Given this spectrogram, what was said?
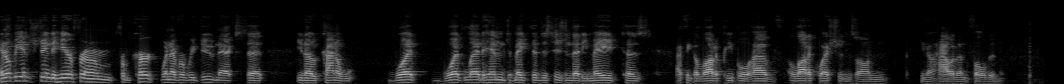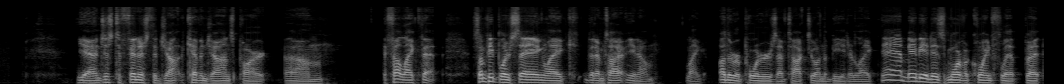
it'll be interesting to hear from from Kirk whenever we do next that you know kind of what what led him to make the decision that he made because I think a lot of people have a lot of questions on you know how it unfolded. Yeah, and just to finish the John, Kevin Johns part, um, it felt like that. Some people are saying like that. I'm talking, you know, like other reporters I've talked to on the beat are like, yeah, maybe it is more of a coin flip, but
